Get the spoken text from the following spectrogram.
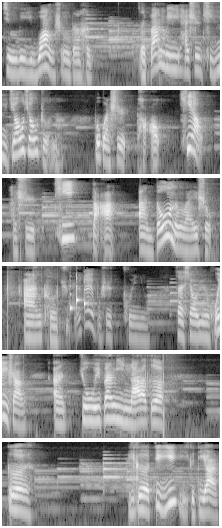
精力旺盛的很，在班里还是体育佼佼者呢。不管是跑、跳，还是踢打。俺都能来一手，俺可绝对不是吹牛。在校运会上，俺就为班里拿了个个一个第一，一个第二。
